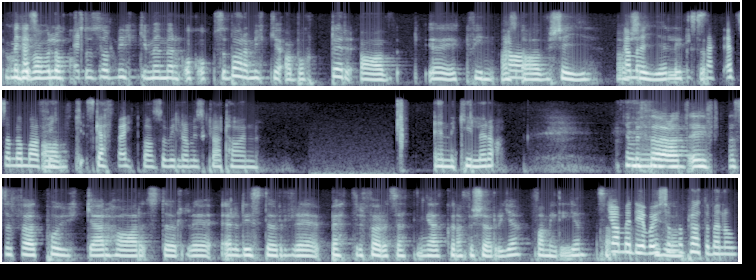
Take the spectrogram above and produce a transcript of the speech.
Men det alltså, var väl också så mycket, men, och också bara mycket aborter av eh, kvinn, alltså ja. av tjej, av ja, tjejer. Liksom. Exakt, eftersom de bara fick av... skaffa ett barn så ville de ju såklart ha en, en kille då. Ja, men för, att, eh, alltså för att pojkar har större, eller det är större, bättre förutsättningar att kunna försörja familjen. Så. Ja men det var ju som att prata med någon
